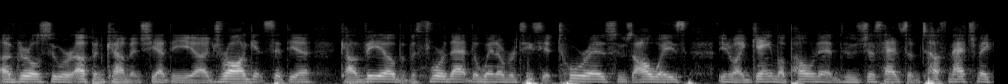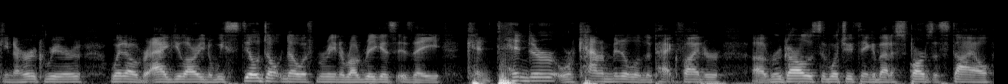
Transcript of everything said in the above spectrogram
of girls who were up and coming. She had the uh, draw against Cynthia Calvillo, but before that, the win over Tecia Torres, who's always you know a game opponent, who's just had some tough matchmaking in her career. Win over Aguilar. You know, we still don't know if Marina Rodriguez is a contender or kind of middle of the pack fighter. Uh, regardless of what you think about Esparza's style,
